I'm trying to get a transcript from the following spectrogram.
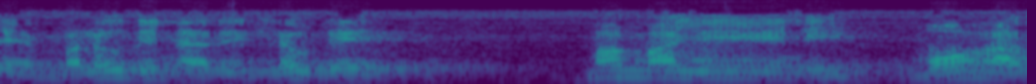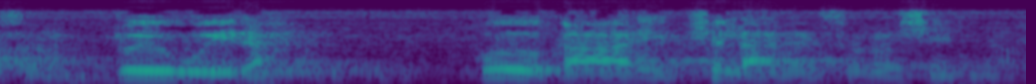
နဲ့မလှုပ်တဲ့နာတွေလှုပ်တယ်မှားမှားယွင်းယွင်းနေမောဟဆိုတာတွေးဝေးတာကိုယ်ကားတွေဖြစ်လာတယ်ဆိုလို့ရှိရင်တော့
